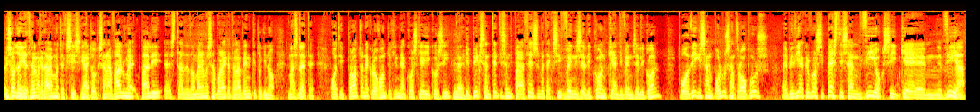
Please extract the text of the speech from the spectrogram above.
Μισό λεπτό, γιατί θέλω να καταλάβουμε το εξής. Για να ναι. το ξαναβάλουμε πάλι ε, στα δεδομένα μέσα, μπορεί να καταλαβαίνει και το κοινό. Μας λέτε ότι πρώτων εκλογών του 1920 ναι. υπήρξαν τέτοιες αντιπαραθέσεις μεταξύ βενιζελικών και αντιβενιζελικών που οδήγησαν πολλούς ανθρώπους επειδή ακριβώς υπέστησαν δίωξη και βία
